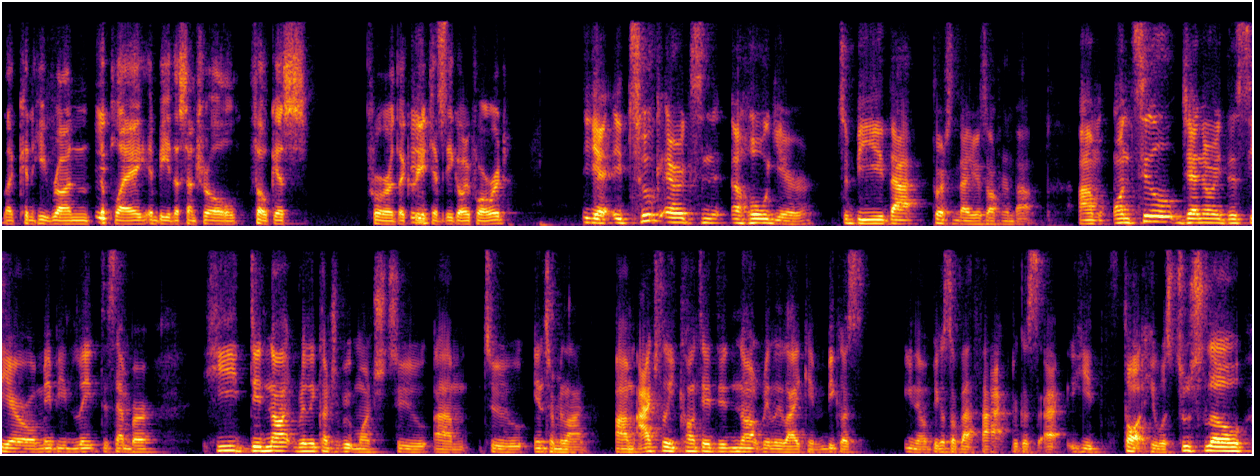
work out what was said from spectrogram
Like, can he run the play and be the central focus for the creativity going forward? Yeah, it took Eriksen a whole year to be that person that you're talking about. Um, until January this year or maybe late December, he did not really contribute much to um, to Inter Milan. Um, actually, Conte did not really like him because you know because of that fact because uh, he thought he was too slow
